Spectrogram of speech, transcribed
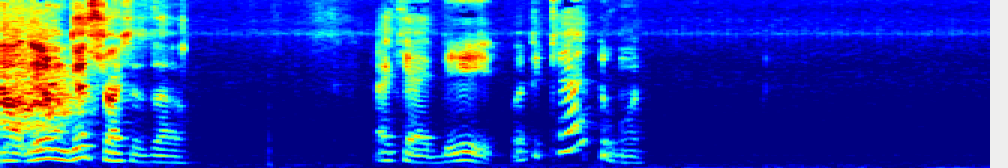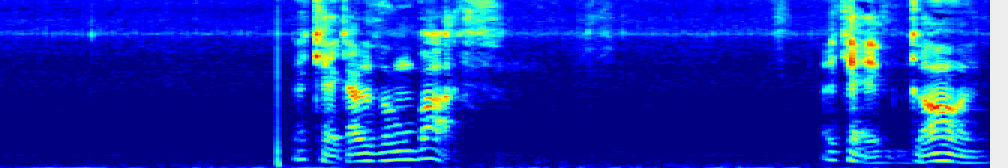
Oh, they them good stretches though. That cat did. What the cat doing? That cat got his own box. That cat is gone.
